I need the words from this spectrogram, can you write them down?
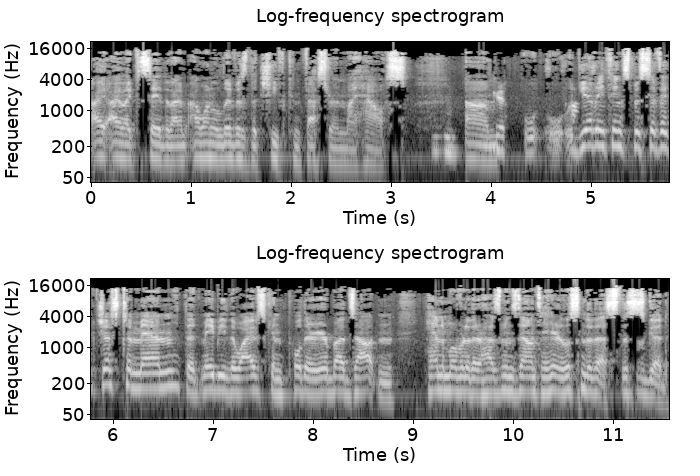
I, I like to say that I'm, I want to live as the chief confessor in my house. Um, w- w- do you have anything specific just to men that maybe the wives can pull their earbuds out and hand them over to their husbands down? and say, "Here, listen to this. This is good."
